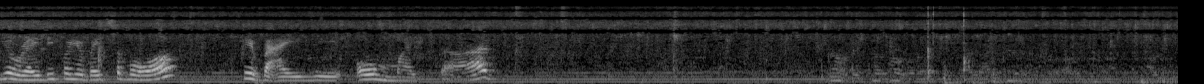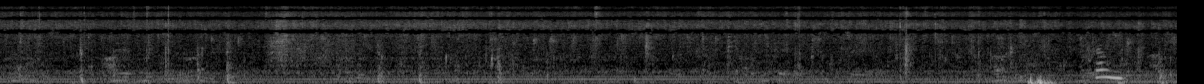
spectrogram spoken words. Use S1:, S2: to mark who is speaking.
S1: You ready for your vegetable? Hey, baby. Oh my God. Come.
